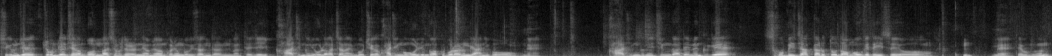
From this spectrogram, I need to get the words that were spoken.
지금 이제 조금 전에 제가 뭔 말씀을 드렸냐면 권영복 이사장님한테 이제 이 과징금이 올라갔잖아요. 뭐 제가 과징금 올린 것 같고 뭐라는 게 아니고 네, 과징금이 증가되면 그게 소비자가로 또 넘어오게 돼 있어요. 네, 대부분.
